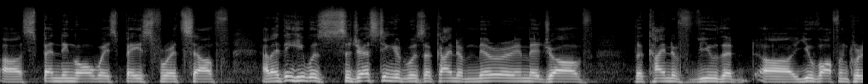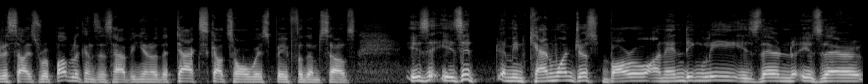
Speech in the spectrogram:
uh, spending always pays for itself. And I think he was suggesting it was a kind of mirror image of the kind of view that uh, you've often criticized Republicans as having, you know, the tax cuts always pay for themselves. Is is it? I mean, can one just borrow unendingly? Is there is there?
